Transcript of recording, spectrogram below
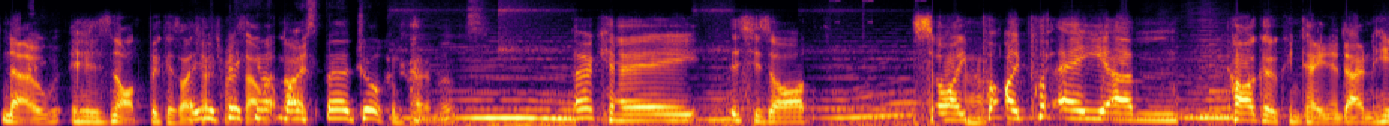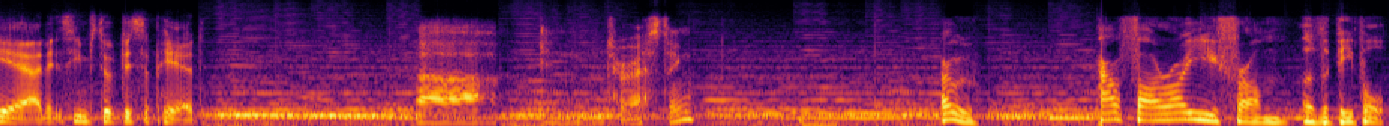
No, it is not because I Are you picking myself up at my night. spare jaw components? Okay, this is odd. So I Uh. put I put a um, cargo container down here, and it seems to have disappeared. Uh, interesting. Oh, how far are you from other people?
